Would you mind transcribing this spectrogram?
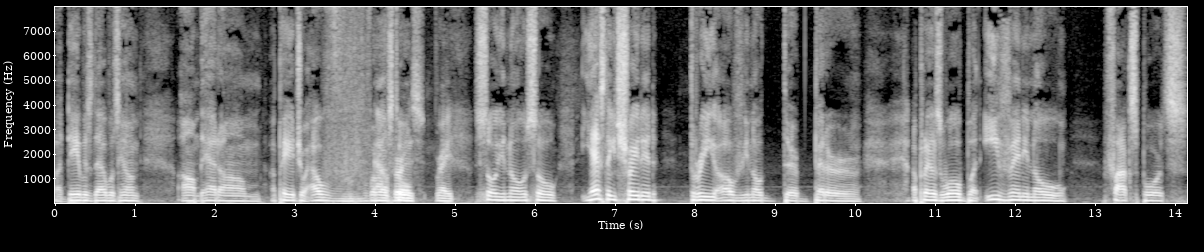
a Davis that was young. Um, they had um, a Pedro Alvarez. Alvarez. Right. So you know, so yes, they traded three of you know their better uh, players. Well, but even you know, Fox Sports,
